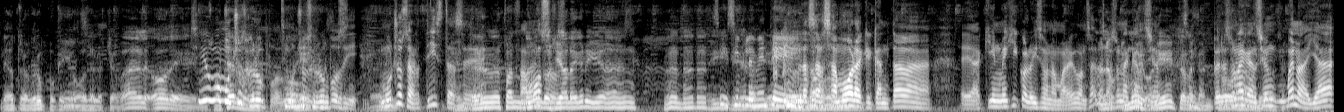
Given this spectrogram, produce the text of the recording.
de otro grupo que llegó, de los chavales, o de... Sí, hubo muchos grupos, muchos sí. grupos y muchos artistas Entre eh, famosos. y alegría. Sí, simplemente- La zarzamora que cantaba eh, aquí en México lo hizo Ana María González. Ana- que es una muy canción. bonito la cantó pero es una canción, bueno, allá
